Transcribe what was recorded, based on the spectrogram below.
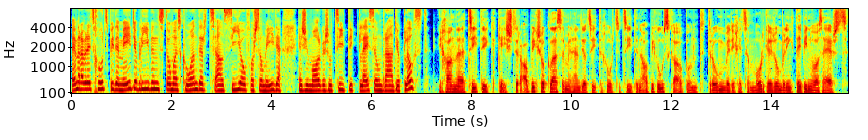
Wenn wir aber jetzt kurz bei den Medien bleiben, Thomas Kuandert als CEO von So Media, hast du morgen schon die Zeitung gelesen und Radio gelost? Ich habe die Zeitung gestern Abend schon gelesen. Wir haben ja seit kurzen Zeit eine Abendausgabe und darum, wenn ich jetzt am Morgen unbedingt der bin, der als erstes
